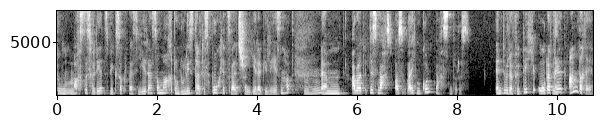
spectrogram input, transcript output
du machst es halt jetzt, wie gesagt, weil es jeder so macht und du liest halt das Buch jetzt, weil es schon jeder gelesen hat. Mhm. Ähm, Aber das machst aus welchem Grund machst du das? entweder für dich oder für andere.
